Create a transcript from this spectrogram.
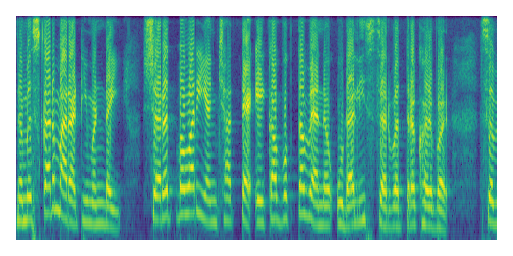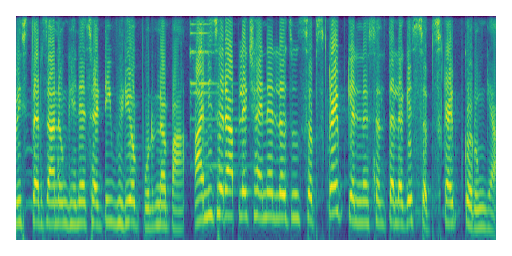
नमस्कार मराठी मंडळी. शरद पवार यांच्या त्या एका वक्तव्यानं उडाली सर्वत्र खळबळ. सविस्तर जाणून घेण्यासाठी व्हिडिओ पूर्ण पहा आणि जर आपल्या चॅनलला अजून सबस्क्राईब केलं नसेल तर लगेच सबस्क्राईब करून घ्या.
